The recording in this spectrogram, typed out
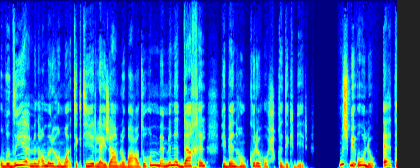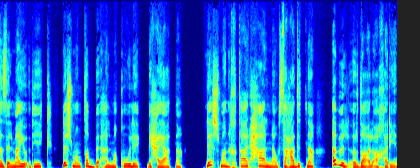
وبضيع من عمرهم وقت كتير ليجاملوا بعض وهم من الداخل في بينهم كره وحقد كبير مش بيقولوا اعتزل ما يؤذيك ليش ما نطبق هالمقولة بحياتنا؟ ليش ما نختار حالنا وسعادتنا قبل إرضاء الآخرين؟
